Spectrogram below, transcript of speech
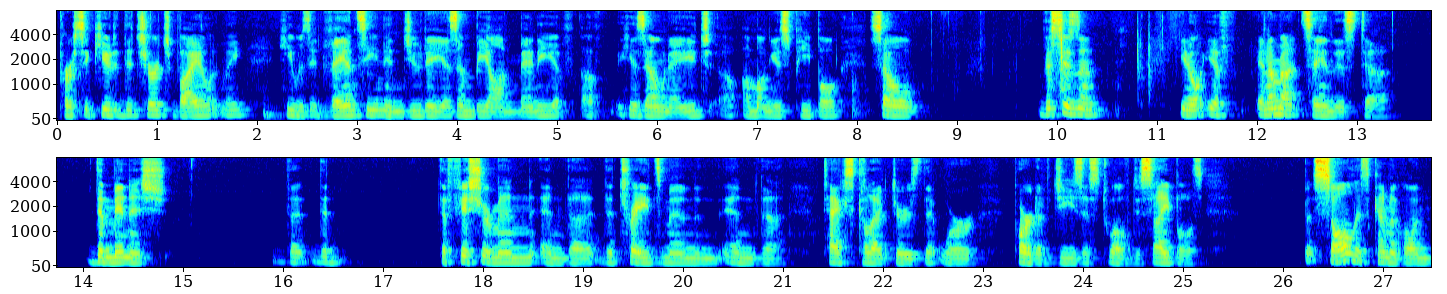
persecuted the church violently. He was advancing in Judaism beyond many of, of his own age uh, among his people. So this isn't, you know, if and I'm not saying this to diminish the the the fishermen and the the tradesmen and, and the tax collectors that were part of Jesus' twelve disciples. But Saul is kind of on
